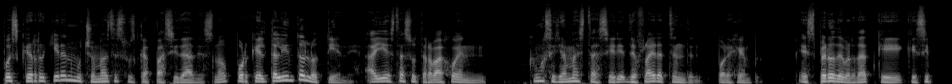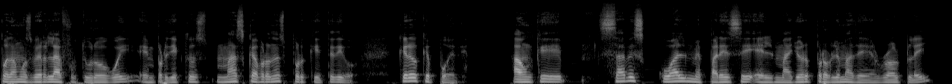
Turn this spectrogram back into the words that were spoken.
pues que requieran mucho más de sus capacidades, ¿no? Porque el talento lo tiene. Ahí está su trabajo en ¿cómo se llama esta serie? The Flight Attendant, por ejemplo. Espero de verdad que, que sí podamos verla a futuro, güey, en proyectos más cabrones porque te digo, creo que puede. Aunque, ¿sabes cuál me parece el mayor problema de roleplay?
